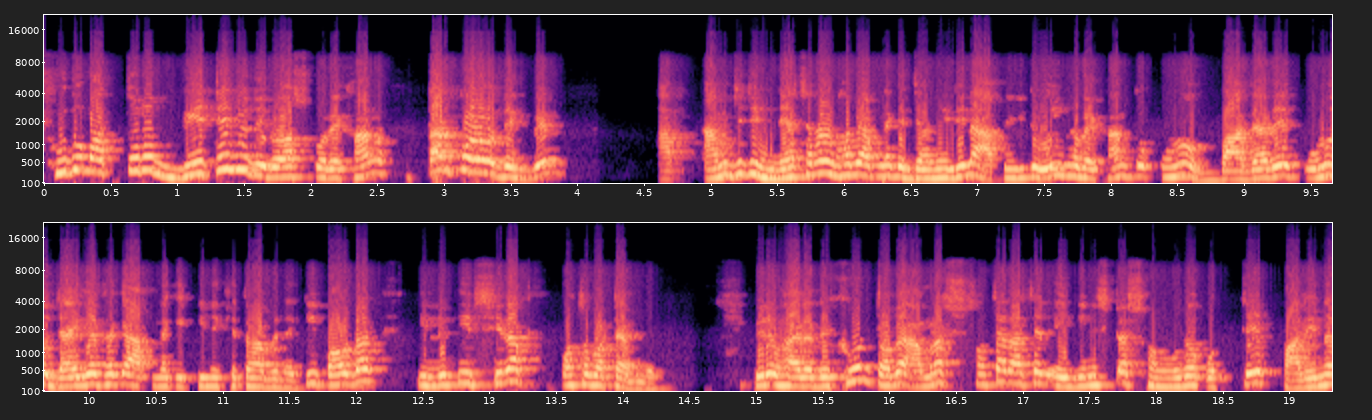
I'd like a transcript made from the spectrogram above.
শুধুমাত্র বেটে যদি রস করে খান, তারপরেও দেখবেন আমি যদি ন্যাচারাল ভাবে আপনাকে জানিয়ে দিই না, আপনি যদি ওইভাবে খান, তো কোনো বাজারে, কোনো জায়গা থেকে আপনাকে কিনে খেতে হবে না। কি পাউডার কি লিকুইড সিরাপ অথবা ট্যাবলেট প্রিয় ভাইরা, দেখুন, তবে আমরা সচরাচর এই জিনিসটা সংগ্রহ করতে পারি না,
